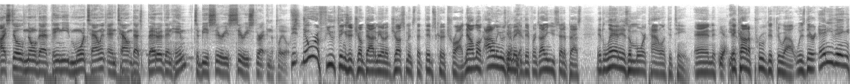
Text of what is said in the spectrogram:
I still know that they need more talent and talent that's better than him to be a serious, serious threat in the playoffs. There were a few things that jumped out at me on adjustments that Thibs could have tried. Now, look, I don't think it was going to make yeah. a difference. I think you said it best. Atlanta is a more talented team, and yeah. they yeah. kind of proved it throughout. Was there anything?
